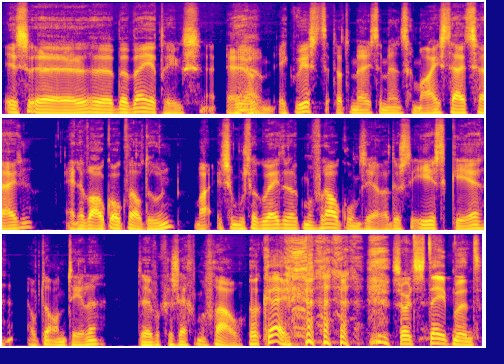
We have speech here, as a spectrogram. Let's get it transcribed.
is uh, bij Beatrix. Ja. Ik wist dat de meeste mensen majesteit zeiden. En dat wou ik ook wel doen. Maar ze moest ook weten dat ik mevrouw kon zeggen. Dus de eerste keer op de Antillen toen heb ik gezegd mevrouw. Oké, soort statement.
